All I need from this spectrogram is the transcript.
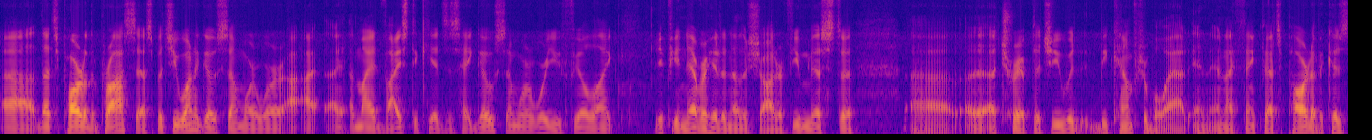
Uh, that's part of the process, but you want to go somewhere where I, I, my advice to kids is, hey, go somewhere where you feel like if you never hit another shot or if you missed a, uh, a trip that you would be comfortable at. And, and I think that's part of it because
